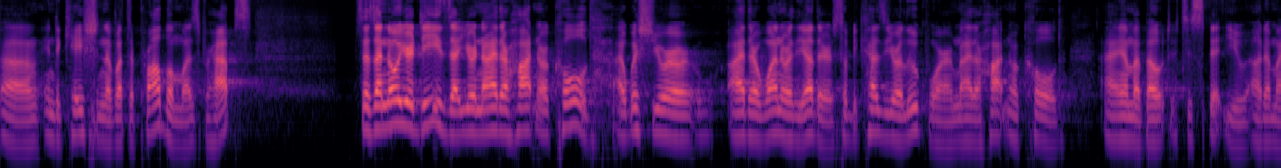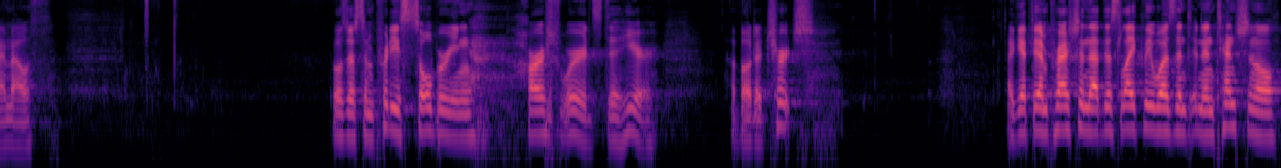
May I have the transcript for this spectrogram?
uh, indication of what the problem was, perhaps. says, I know your deeds, that you're neither hot nor cold. I wish you were either one or the other. So because you are lukewarm, neither hot nor cold, I am about to spit you out of my mouth. Those are some pretty sobering, harsh words to hear about a church. I get the impression that this likely wasn't an intentional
